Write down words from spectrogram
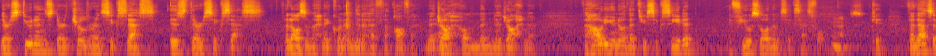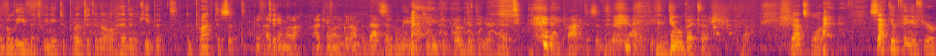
their students, their children's success is their success. فلازم احنا يكون عندنا هالثقافة نجاحهم من نجاحنا. So how do you know that you succeeded? If you saw them successful. Nice. So that's a belief that we need to print it in our head and keep it and practice it. على الكاميرا على الكاميرا قولها And that's a belief that you need to print it in your head and then practice it in the reality. do better. That's one. Second thing, if you're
